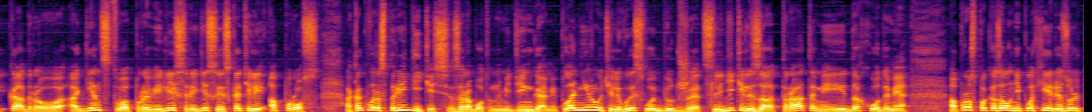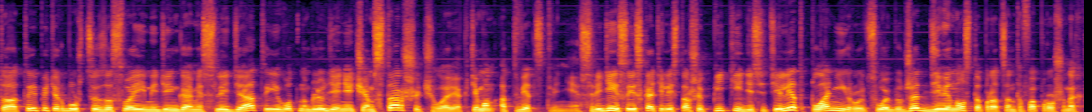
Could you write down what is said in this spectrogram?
кадрового агентства провели среди соискателей опрос. А как вы распорядитесь заработанными деньгами? Планируете ли вы свой бюджет? Следите ли за тратами и доходами? Опрос показал неплохие результаты. Петербуржцы за своими деньгами следят. И вот наблюдение. Чем старше человек, тем он ответственнее. Среди соискателей старше 50 лет планируют свой бюджет 90% опрошенных.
